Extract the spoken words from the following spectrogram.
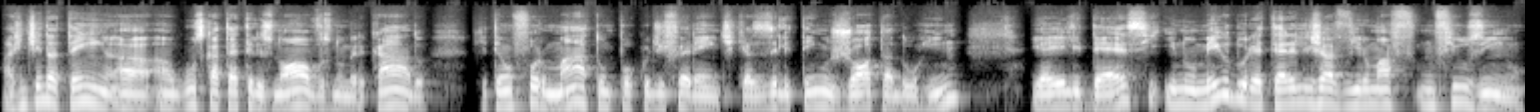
A gente ainda tem a, ah, alguns catéteres novos no mercado que tem um formato um pouco diferente, que às vezes ele tem o J do rim, e aí ele desce e no meio do ureter ele já vira uma, um fiozinho,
